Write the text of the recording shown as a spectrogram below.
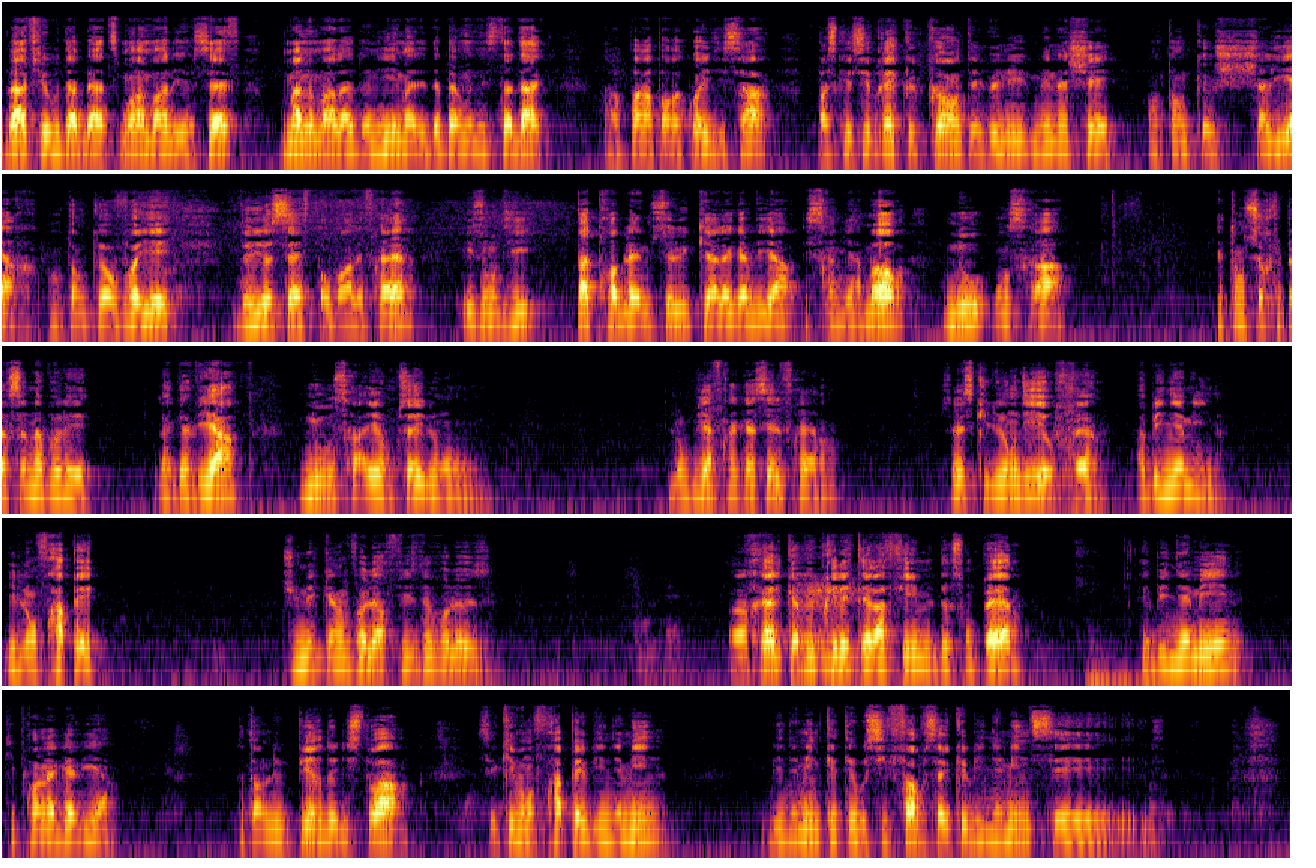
Vaf Yehuda Beatzmo Amar Yosef, Manomar Menestadak. Alors par rapport à quoi il dit ça? Parce que c'est vrai que quand est venu Ménaché en tant que chaliar, en tant qu'envoyé de Yosef pour voir les frères, ils ont dit pas de problème, celui qui a la gavia, il sera mis à mort. Nous, on sera, étant sûr que personne n'a volé la gavia, nous, on sera. Et en plus, ils l'ont, ils l'ont bien fracassé, le frère. Hein. Vous savez ce qu'ils lui ont dit au frère, à Benjamin? Ils l'ont frappé. Tu n'es qu'un voleur, fils de voleuse. Rachel qui avait pris les théraphim de son père, et Benjamin qui prend la gavia. Attends, le pire de l'histoire, c'est qu'ils vont frapper Benjamin. Benjamin qui était aussi fort. Vous savez que Benjamin, c'est.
